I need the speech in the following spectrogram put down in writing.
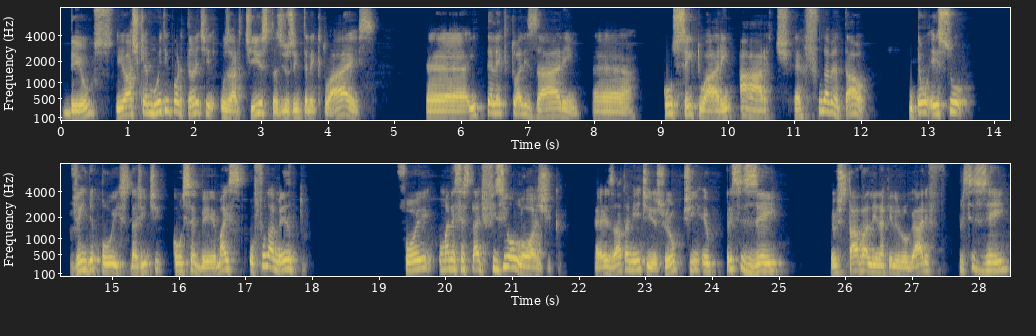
Deus, e eu acho que é muito importante os artistas e os intelectuais é, intelectualizarem, é, conceituarem a arte. É fundamental. Então, isso vem depois da gente conceber, mas o fundamento foi uma necessidade fisiológica. É exatamente isso. Eu, tinha, eu precisei, eu estava ali naquele lugar e precisei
